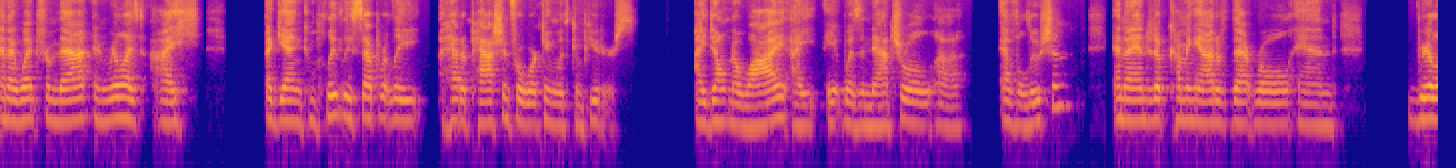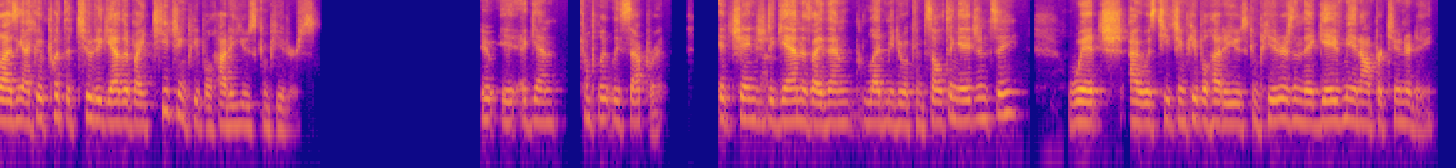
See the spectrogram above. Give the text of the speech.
And I went from that and realized I, again, completely separately had a passion for working with computers. I don't know why. I it was a natural uh, evolution, and I ended up coming out of that role and realizing I could put the two together by teaching people how to use computers. It, it, again, completely separate. It changed again as I then led me to a consulting agency, which I was teaching people how to use computers, and they gave me an opportunity,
